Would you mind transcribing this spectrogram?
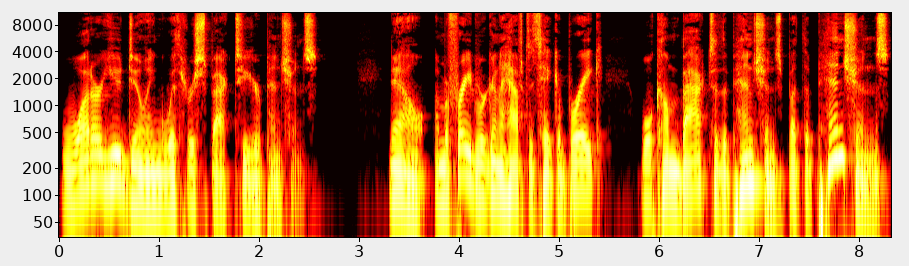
what are you doing with respect to your pensions? Now, I'm afraid we're going to have to take a break. We'll come back to the pensions, but the pensions,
